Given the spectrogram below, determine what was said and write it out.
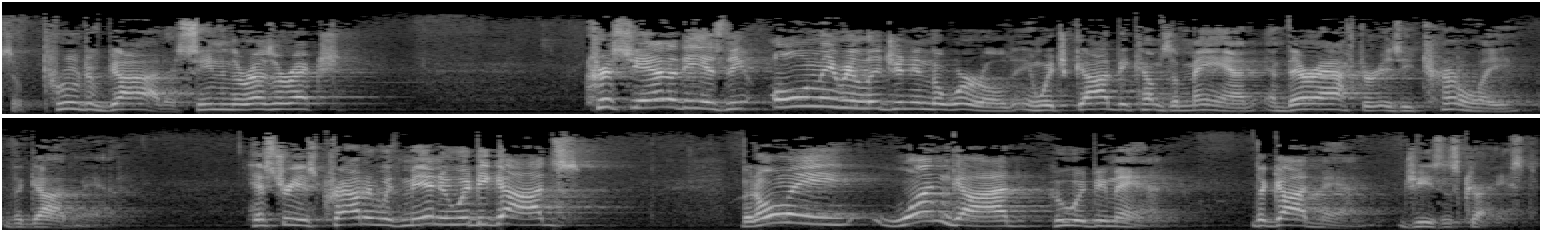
So proved of God, as seen in the resurrection. Christianity is the only religion in the world in which God becomes a man and thereafter is eternally the God man. History is crowded with men who would be gods, but only one God who would be man the God man, Jesus Christ.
